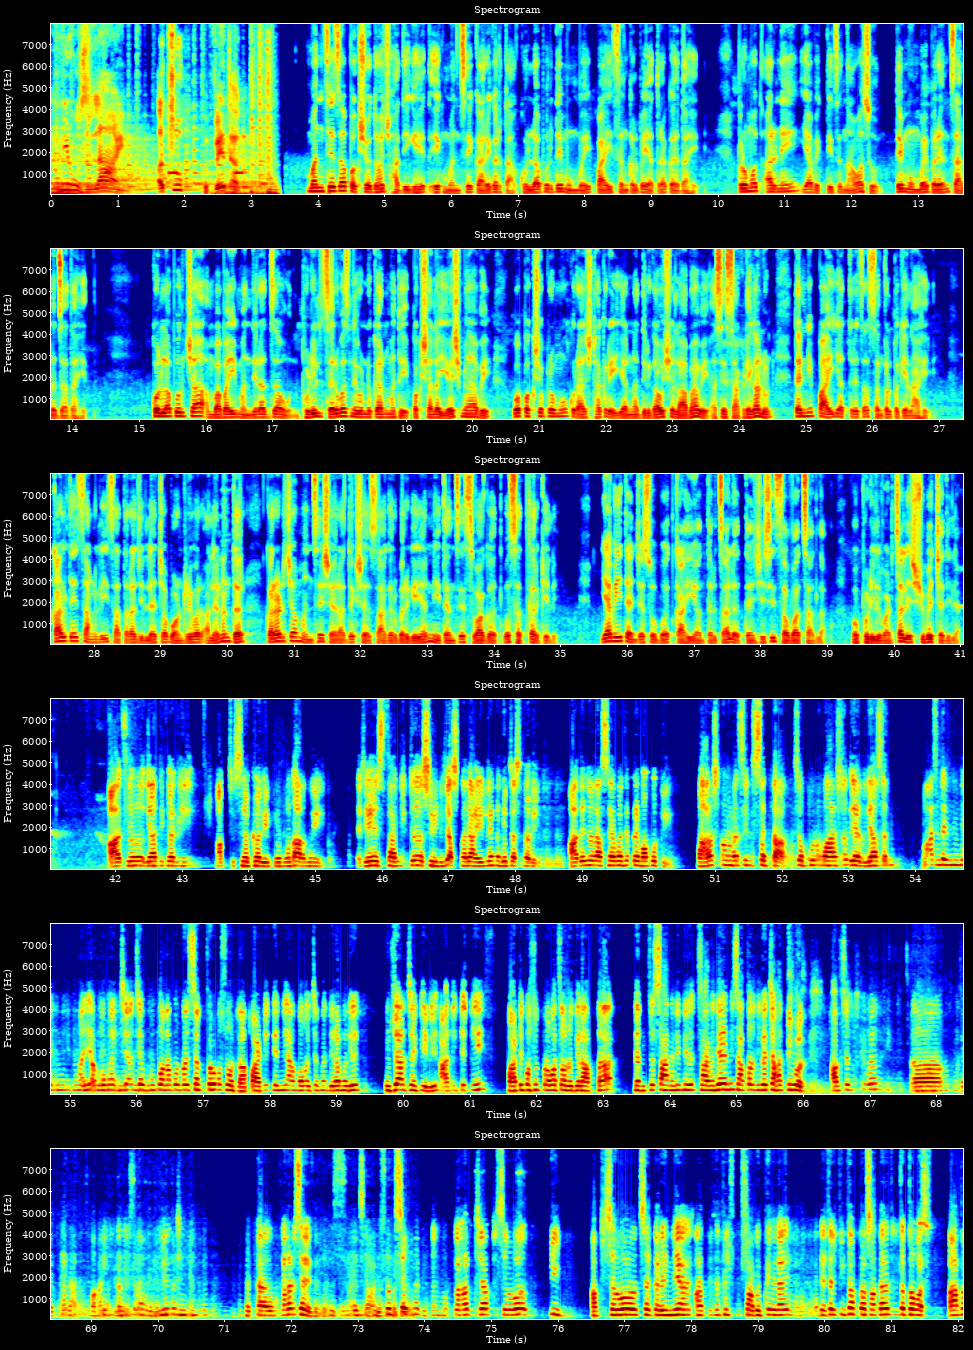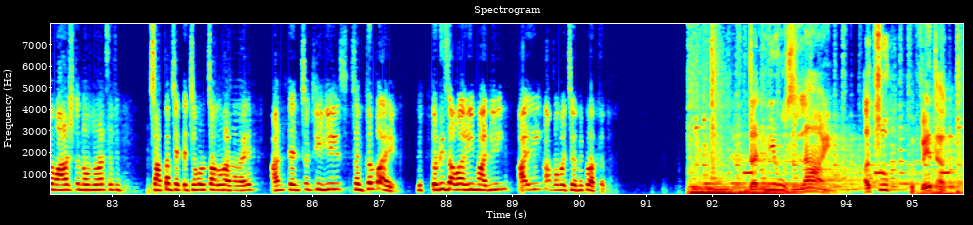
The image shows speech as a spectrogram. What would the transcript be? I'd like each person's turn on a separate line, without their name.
News line अचूक वेधक.
मनसेचा पक्षध्वज हाती घेत एक मनसे कार्यकर्ता कोल्हापूर ते मुंबई पायी संकल्प यात्रा करत आहे. प्रमोद आर्णे या व्यक्तीचं नाव असून ते मुंबईपर्यंत चालत जात आहेत. कोल्हापूरच्या अंबाबाई मंदिरात जाऊन पुढील सर्वच निवडणुकांमध्ये पक्षाला यश मिळावे व पक्षप्रमुख राज ठाकरे यांना दीर्घायुष्य लाभावे असे साकडे घालून त्यांनी पायी यात्रेचा संकल्प केला आहे. काल ते सांगली सातारा जिल्ह्याच्या बाँड्रीवर आल्यानंतर कराडच्या मनसे शहराध्यक्ष सागर बर्गे यांनी त्यांचे स्वागत व सत्कार केले. यावेळी त्यांच्यासोबत काही अंतर चालत त्यांच्याशी संवाद साधला व पुढील वाटचालीस शुभेच्छा दिल्या.
आज या ठिकाणी आमचे सहकारी प्रमोद आर्मे जे स्थानिक शिर्डीचे असणारे अहिल्यानगरचे असणारे आदरणीय राजसाहेबांच्या प्रेमापोटी महाराष्ट्र सत्ता संपूर्ण महाराष्ट्रात यावी यासाठी आज त्यांनी अंबाबाईच्या कोल्हापूर कोल्हापूरमध्ये संकल्प सोडला. पहाटे त्यांनी अंबाबाईच्या मंदिरामध्ये पूजा अर्चा केली आणि त्यांनी पहाटेपासून प्रवास चालू केला. आता त्यांचं सांगली सांगली आणि सातारा जिल्ह्याच्या हद्दीवर आमच्या कराड साहेब कराडच्या सर्व टीम आमच्या सर्व सहकार्यांनी स्वागत केलेलं आहे. त्याच्या सातारा जिल्ह्याचा प्रवास. आता आपला महाराष्ट्र सात सातारच्या त्याच्यावर चालू राहणार आहे. आणि त्यांचं जी ही संकल्प आहे ते तरी जावा ही माझी आई आबाबाची चरणी प्रार्थना.
द न्यूज लाईन अचूक वेधक.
